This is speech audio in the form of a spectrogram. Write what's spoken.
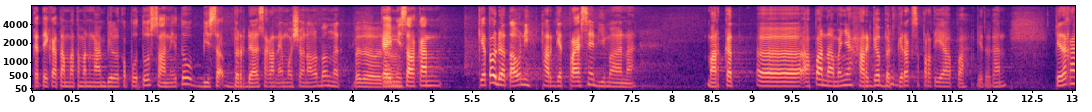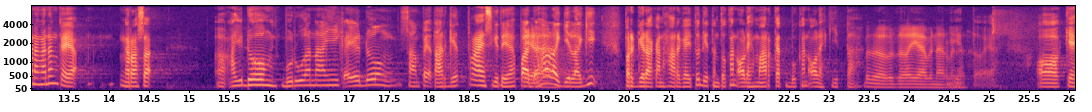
ketika teman-teman ngambil keputusan itu bisa berdasarkan emosional banget. Betul. Kayak misalkan kita udah tahu nih target price-nya di mana, market eh, apa namanya harga bergerak seperti apa gitu kan. Kita kadang-kadang kayak ngerasa uh, ayo dong buruan naik, ayo dong sampai target price gitu ya. Padahal iya. lagi-lagi pergerakan harga itu ditentukan oleh market bukan oleh kita. Betul betul ya benar benar. Gitu ya. Oke,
